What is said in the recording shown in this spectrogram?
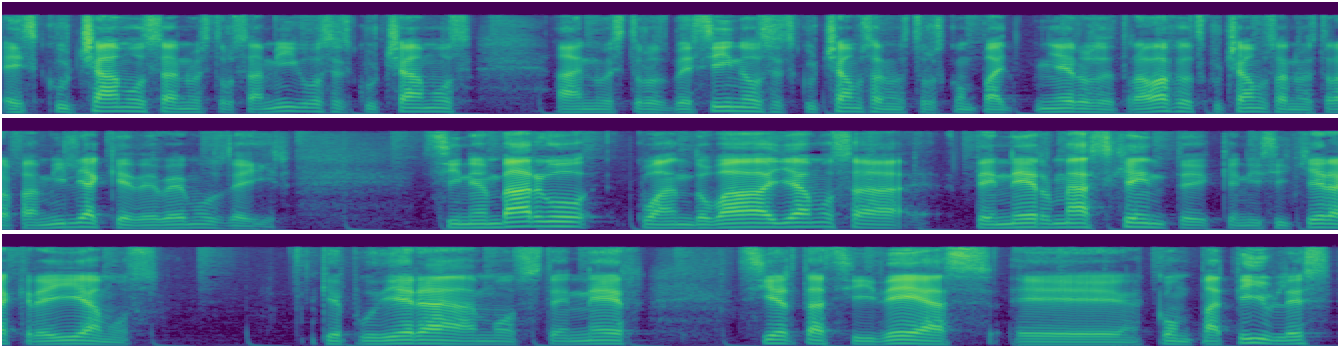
escuchamos a nuestros amigos, escuchamos a nuestros vecinos, escuchamos a nuestros compañeros de trabajo, escuchamos a nuestra familia que debemos de ir. Sin embargo, cuando vayamos a tener más gente que ni siquiera creíamos que pudiéramos tener ciertas ideas eh, compatibles,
